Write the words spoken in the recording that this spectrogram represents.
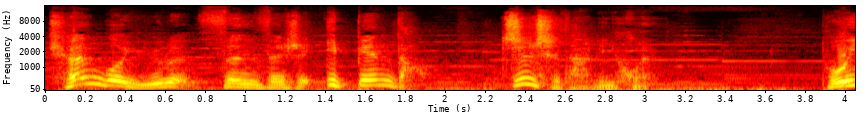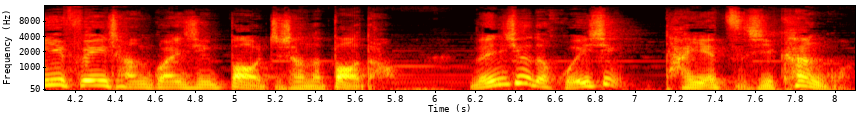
全国舆论纷纷是一边倒，支持他离婚。溥仪非常关心报纸上的报道，文秀的回信他也仔细看过，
